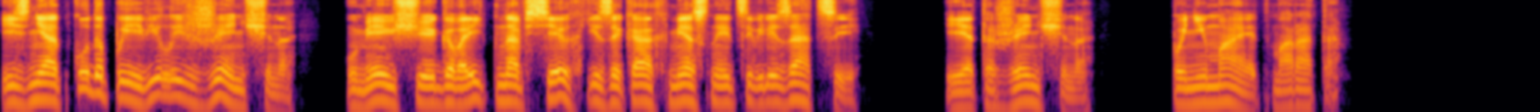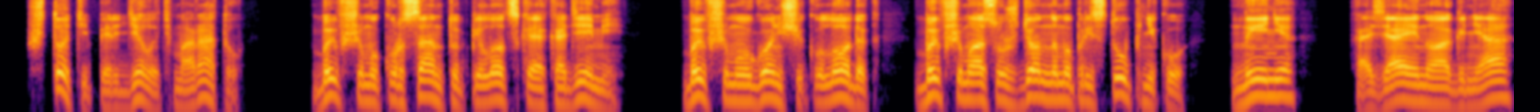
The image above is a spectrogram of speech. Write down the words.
из ниоткуда появилась женщина, умеющая говорить на всех языках местной цивилизации. И эта женщина понимает Марата. Что теперь делать Марату, бывшему курсанту пилотской академии, бывшему угонщику лодок, бывшему осужденному преступнику, ныне хозяину огня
